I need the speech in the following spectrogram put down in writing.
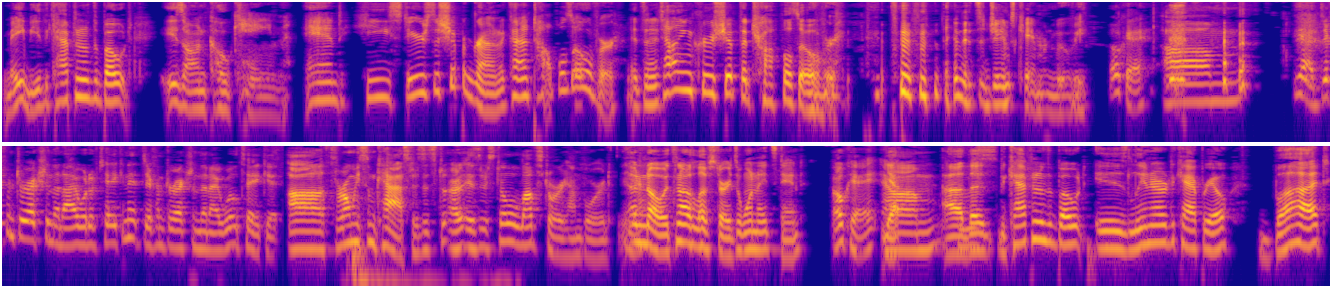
Maybe the captain of the boat is on cocaine and he steers the ship aground. It kind of topples over. It's an Italian cruise ship that topples over. and it's a James Cameron movie. Okay. Um. Yeah, different direction than I would have taken it. Different direction than I will take it. Uh, throw me some cast. Is it? St- uh, is there still a love story on board? Uh, no, it's not a love story. It's a one night stand. Okay. Yeah. Um. Uh, the, the captain of the boat is Leonardo DiCaprio, but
